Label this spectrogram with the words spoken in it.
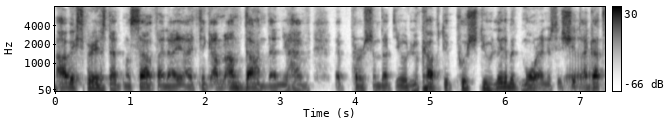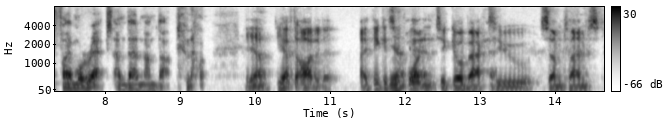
I've experienced that myself, and I, I think I'm I'm done. Then you have a person that you look up to, push you a little bit more, and you say, "Shit, Yeah. I got five more reps," and then I'm done. You know? Yeah. You have to audit it. I think it's Yeah. important to go back to sometimes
